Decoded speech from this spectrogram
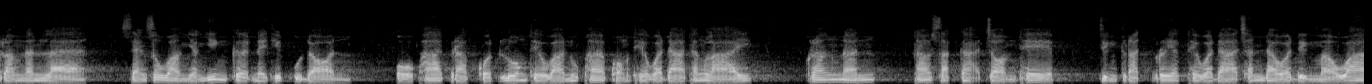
ครั้งนั้นแล แสงสว่างอย่างยิ่งเกิดในทิศอุดร โอภาษปรากฏล่วงเทวานุภาพของเทวดาทั้งหลาย ครั้งนั้นเท้าสักกะจอมเทพ จึงตรัสเรียกเทวดาชั้นดาวดึงมาว่า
